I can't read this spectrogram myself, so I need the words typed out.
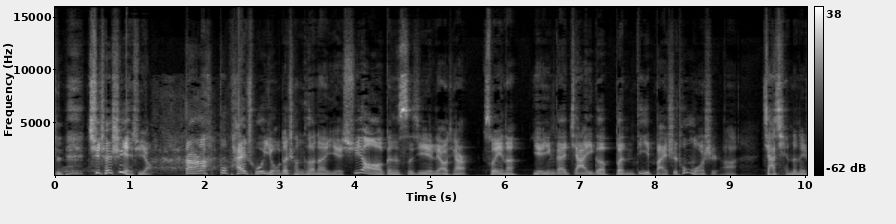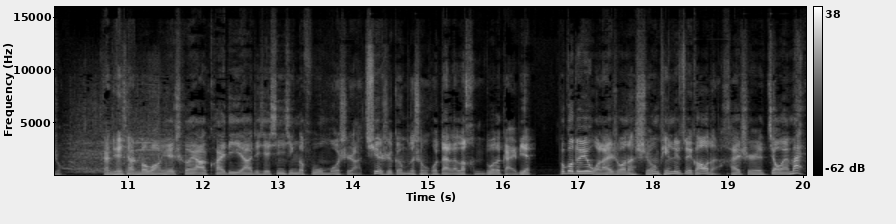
屈臣氏也需要。当然了，不排除有的乘客呢也需要跟司机聊天所以呢。也应该加一个本地百事通模式啊，加钱的那种，感觉像什么网约车呀、快递呀这些新兴的服务模式啊，确实给我们的生活带来了很多的改变。不过对于我来说呢，使用频率最高的还是叫外卖。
